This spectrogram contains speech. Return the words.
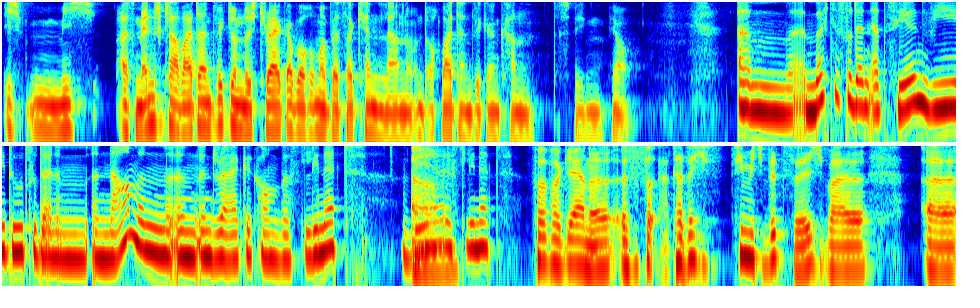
ich mich als Mensch klar weiterentwickle und durch Drag aber auch immer besser kennenlerne und auch weiterentwickeln kann. Deswegen, ja. Ähm, möchtest du denn erzählen, wie du zu deinem Namen in, in Drag gekommen bist? Linette. Wer ähm, ist Linette? Voll, voll gerne. Es ist tatsächlich ziemlich witzig, weil äh,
